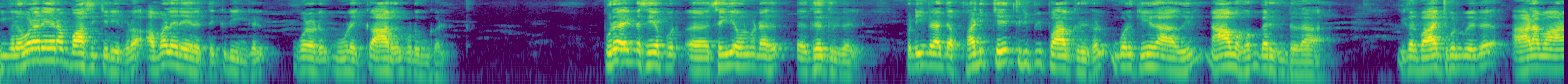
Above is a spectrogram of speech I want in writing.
நீங்கள் எவ்வளோ நேரம் வாசிக்கிறீர்களோ அவ்வளோ நேரத்துக்கு நீங்கள் உங்களோட மூளைக்கு ஆறுதல் கொடுங்கள். புற என்ன செய்ய செய்ய கேட்குறீர்கள் கேட்கிறீர்கள். இப்போ நீங்கள் அந்த படித்தே திருப்பி பார்க்கிறீர்கள். உங்களுக்கு ஏதாவது ஞாபகம் வருகின்றதா? நீங்கள் வாசித்து கொண்டு போய் ஆழமான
